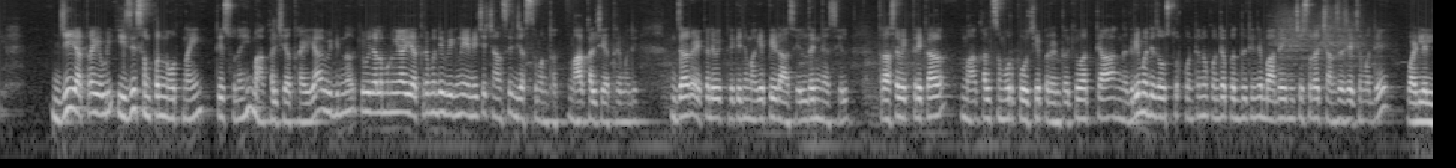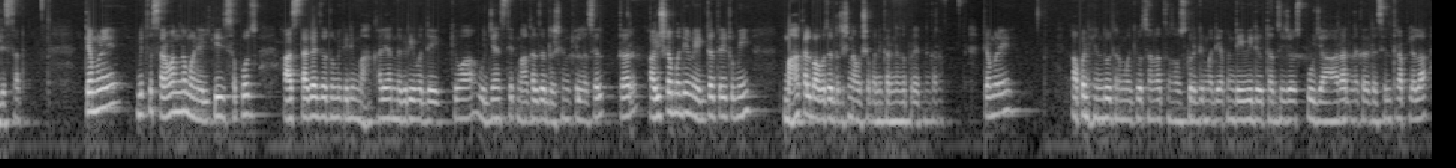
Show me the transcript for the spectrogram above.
जी यात्रा एवढी इझी संपन्न होत नाही ते सुद्धा ही महाकालची यात्रा आहे. या विघ्न किंवा ज्याला म्हणू या यात्रेमध्ये विघ्न येण्याचे चान्सेस जास्त म्हणतात महाकालच्या यात्रेमध्ये. जर एखाद्या व्यक्तिरेखेच्या मागे पीडा असेल दैन्य असेल तर असा व्यक्तिरेखा महाकाल समोर पोहोचेपर्यंत किंवा त्या नगरीमध्ये जाऊस्तोवर कोणत्या ना कोणत्या पद्धतीने बाधा येण्याचे सुद्धा चान्सेस याच्यामध्ये वाढलेले दिसतात. त्यामुळे मी तर सर्वांना म्हणेल की सपोज आज तागत जर तुम्ही कधी महाकाल या नगरीमध्ये किंवा उज्जैन स्थित महाकालचं दर्शन केलं नसेल तर आयुष्यामध्ये एकदा तरी तुम्ही महाकाल बाबाचं दर्शन अवश्यपणे करण्याचा प्रयत्न करा. त्यामुळे आपण हिंदू धर्म किंवा सनातन संस्कृतीमध्ये आपण देवी देवतांची ज्यावेळेस पूजा आराधना करत असेल तर आपल्याला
